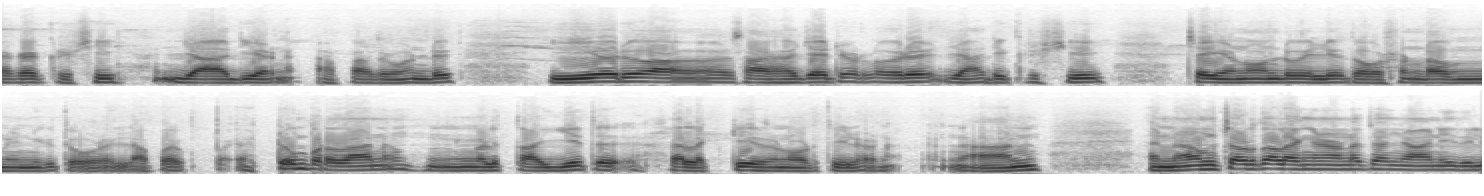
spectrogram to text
ഏക കൃഷി ജാതിയാണ്. അപ്പോൾ അതുകൊണ്ട് ഈ ഒരു സാഹചര്യമുള്ളവർ സാഹചര്യമുള്ള ഒരു ജാതി കൃഷി ചെയ്യണോണ്ട് വലിയ ദോഷം ഉണ്ടാവുമെന്ന് എനിക്ക് തോന്നില്ല അപ്പോൾ ഏറ്റവും പ്രധാനം നിങ്ങൾ തയ്യ് സെലക്ട് ചെയ്തിടത്തിലാണ് ഞാൻ എന്നെ സംബന്ധിച്ചിടത്തോളം എങ്ങനെയാണെന്ന് വെച്ചാൽ ഞാനിതിൽ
